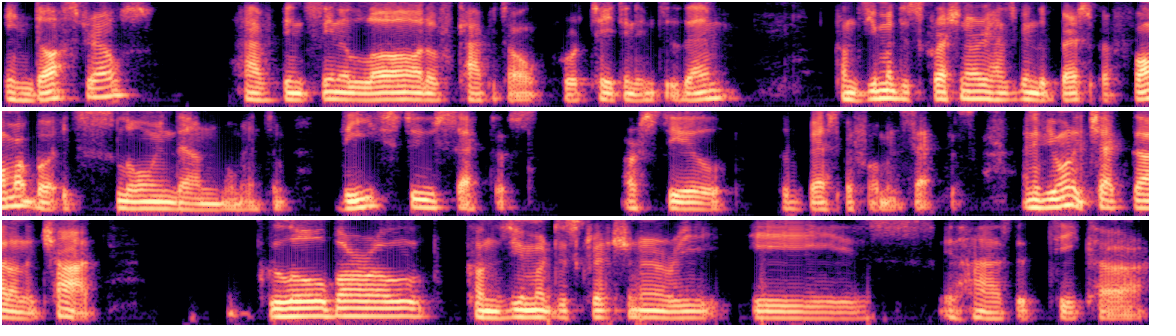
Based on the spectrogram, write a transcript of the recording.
Industrials have been seeing a lot of capital rotating into them. Consumer discretionary has been the best performer, but it's slowing down momentum. These two sectors are still the best performing sectors. And if you want to check that on the chart, global consumer discretionary is, it has the ticker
